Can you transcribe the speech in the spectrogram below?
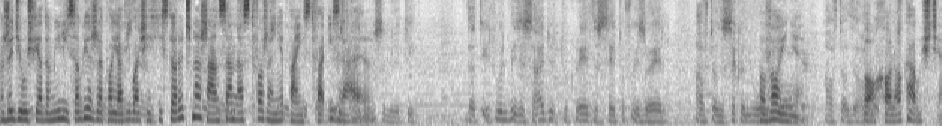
Żydzi uświadomili sobie, że pojawiła się historyczna szansa na stworzenie państwa Izrael. Po wojnie, Po Holokauście.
